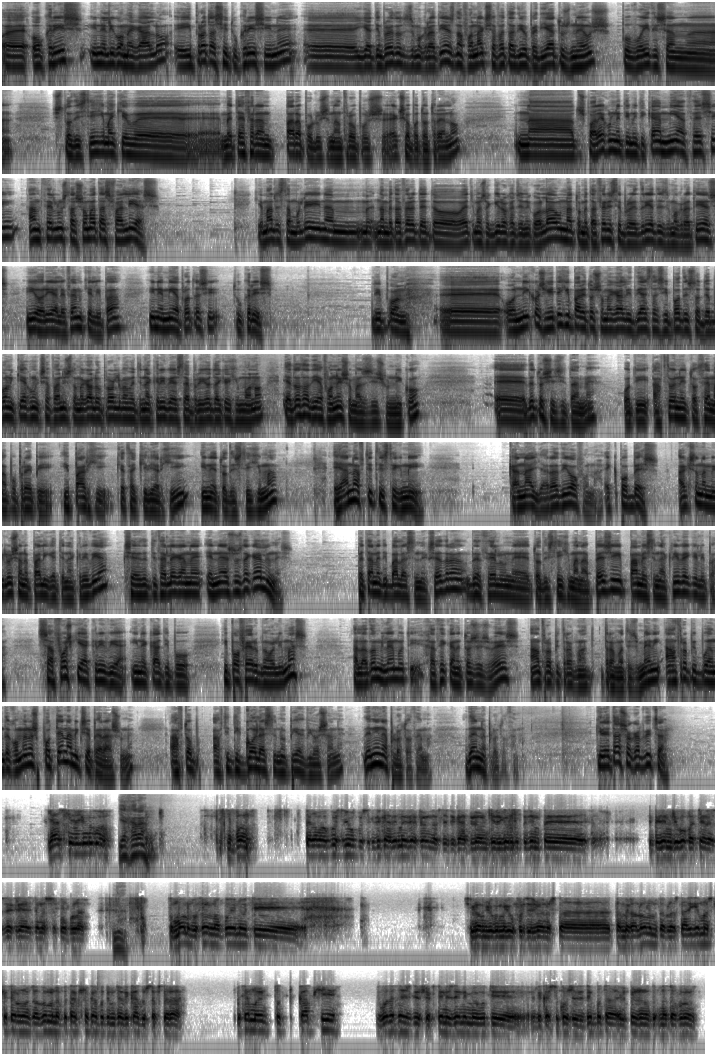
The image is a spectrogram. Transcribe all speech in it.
Ε, ο Κρίς είναι λίγο μεγάλο. Ε, η πρόταση του Κρίς είναι ε, για την πρόεδρο της Δημοκρατίας να φωνάξει αυτά τα δύο παιδιά, τους νέους, που βοήθησαν στο δυστύχημα και μετέφεραν πάρα πολλούς συνανθρώπους έξω από το τρένο, να τους παρέχουν τιμητικά μία θέση, αν θέλουν, στα σώματα ασφαλείας και μάλιστα μου λέει να, να μεταφέρετε το έτοιμο στον κύριο Χατζηνικολάου, να το μεταφέρει στην Προεδρία της Δημοκρατίας ή ο Real FM κλπ. Είναι μία πρόταση του ΚΡΙΣ. Λοιπόν, ε, ο Νίκος, γιατί έχει πάρει τόσο μεγάλη διάσταση υπόθεση των τεμπών και έχουν εξαφανίσει το μεγάλο πρόβλημα με την ακρίβεια στα προϊόντα και όχι μόνο. Εδώ θα διαφωνήσω μαζί σου, Νίκο. Ε, δεν το συζητάμε. Ότι αυτό είναι το θέμα που πρέπει υπάρχει και θα κυριαρχεί. Είναι το δυστύχημα. Εάν αυτή τη στιγμή κανάλια, ραδιόφωνα, εκπομπές άρχισαν να μιλούσαν πάλι για την ακρίβεια, ξέρετε τι θα λέγανε 9 στους 10 Έλληνες. Πετάνε την μπάλα στην εξέδρα, δεν θέλουν το δυστύχημα να παίζει, πάμε στην ακρίβεια κλπ. Σαφώς και η ακρίβεια είναι κάτι που υποφέρουμε όλοι μας, αλλά εδώ μιλάμε ότι χαθήκανε τόσες ζωές, άνθρωποι τραυμα, τραυματισμένοι, άνθρωποι που ενδεχομένως ποτέ να μην ξεπεράσουν αυτό, αυτή την κόλλα στην οποία βιώσανε. Δεν είναι απλό το θέμα. Δεν είναι απλό το θέμα. Κύριε Τάσο, Καρδίτσα. Γεια σας κύριε Γιώργο. Γεια χαρά. Λοιπόν, θέλω να μου ακούσει λίγο προσεκτικά. Δεν με ενδιαφέρουν τα θετικά πλέον κύριε Γιώργο, επειδή είμαι, επειδή είμαι και εγώ πατέρας, δεν χρειάζεται να σας πω πολλά. Ναι. Το μόνο που θέλω να πω είναι ότι. Συγγνώμη, εγώ είμαι λίγο φορτισμένος. Τα, τα μεγαλώνουμε τα βλαστάρια μας και θέλω να τα δούμε να πετάξουν κάποτε με τα δικά τους τα φτερά. Το θέμα είναι ότι κάποιοι εγώ δεν θα ζητήσω ευθύνης, δεν είμαι ούτε δικαστικός ούτε τίποτα. Ελπίζω να, να τα βρουν.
